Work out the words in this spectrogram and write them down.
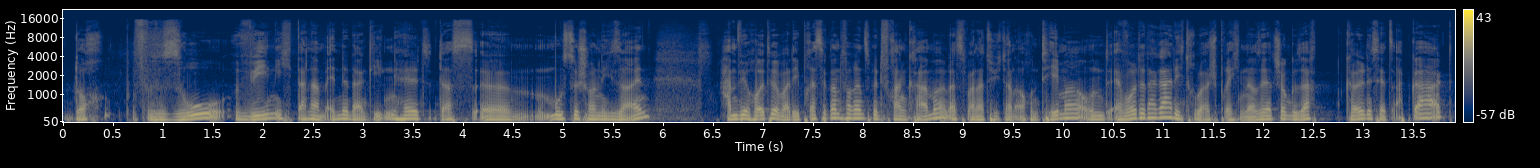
doch so wenig dann am Ende dagegen hält, das ähm, musste schon nicht sein. Haben wir heute, war die Pressekonferenz mit Frank Kramer, das war natürlich dann auch ein Thema und er wollte da gar nicht drüber sprechen. Also er hat schon gesagt, Köln ist jetzt abgehakt.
